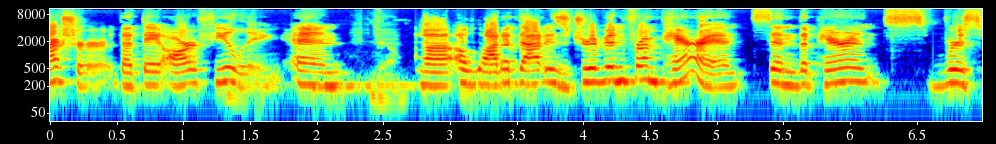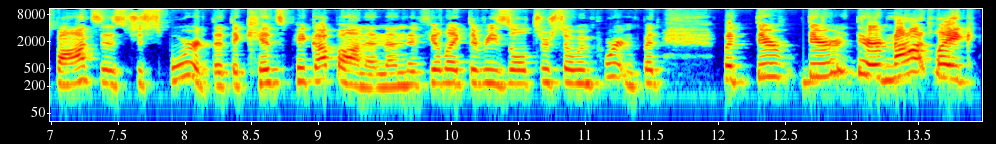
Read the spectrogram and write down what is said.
pressure that they are feeling. And yeah. uh, a lot of that is driven from parents and the parents' responses to sport that the kids pick up on and then they feel like the results are so important. But but they're they're they're not like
